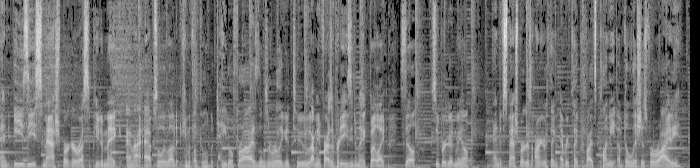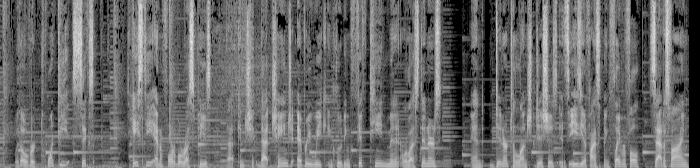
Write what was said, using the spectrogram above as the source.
and easy smash burger recipe to make, and I absolutely loved it. It came with like a little potato fries; those are really good too. I mean, fries are pretty easy to make, but like still super good meal. And if smash burgers aren't your thing, every plate provides plenty of delicious variety with over 26 tasty and affordable recipes that can ch- that change every week, including 15 minute or less dinners and dinner to lunch dishes. It's easy to find something flavorful, satisfying,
